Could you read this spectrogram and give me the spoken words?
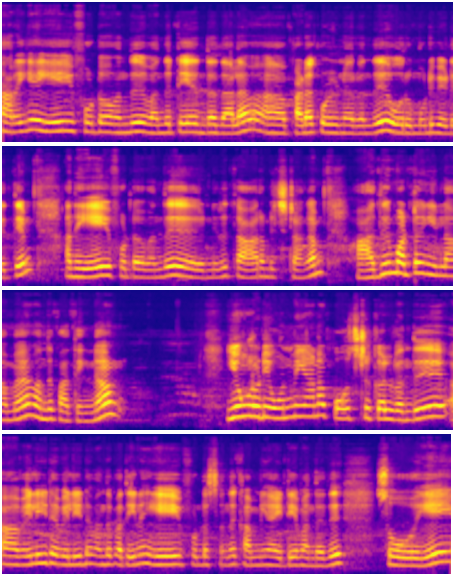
நிறைய ஏஐ ஃபோட்டோ வந்து வந்துகிட்டே இருந்ததால் படக்குழுவினர் வந்து ஒரு முடிவு எடுத்து அந்த ஏஐ ஃபோட்டோ வந்து நிறுத்த ஆரம்பிச்சிட்டாங்க. அது மட்டும் இல்லாமல் வந்து பார்த்திங்கன்னா இவங்களுடைய உண்மையான போஸ்ட்டுகள் வந்து வெளியிட வெளியிட வந்து பார்த்திங்கன்னா ஏஐ ஃபோட்டோஸ் வந்து கம்மியாகிட்டே வந்தது. ஸோ ஏஐ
